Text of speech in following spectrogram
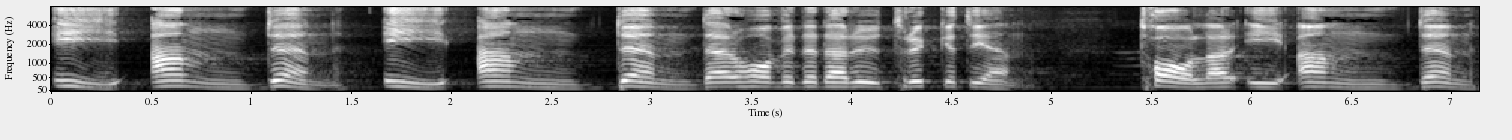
I anden, i anden. Där har vi det där uttrycket igen. Talar i anden.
